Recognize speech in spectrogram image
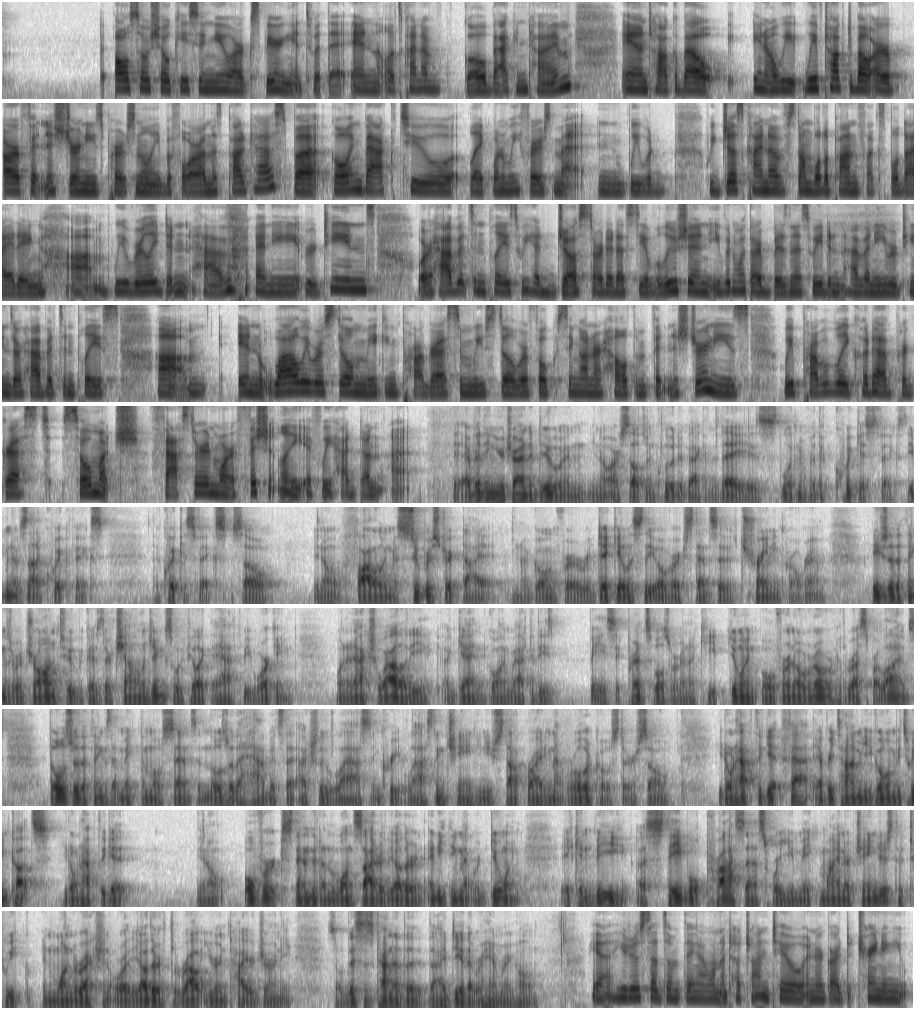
also showcasing you our experience with it. And let's kind of go back in time and talk about you know we we've talked about our our fitness journeys personally before on this podcast but going back to like when we first met and we would we just kind of stumbled upon flexible dieting um, we really didn't have any routines or habits in place. We had just started sd evolution. Even with our business we didn't have any routines or habits in place. Um, and while we were still making progress and we still were focusing on our health and fitness journeys, we probably could have progressed so much faster and more efficiently if we had done that. Yeah, everything you're trying to do, and you know ourselves included back in the day, is looking for the quickest fix, even if it's not a quick fix, the quickest fix. So, you know, following a super strict diet, you know, going for a ridiculously overextensive training program. These are the things we're drawn to because they're challenging, so we feel like they have to be working. When in actuality, again, going back to these basic principles we're going to keep doing over and over and over for the rest of our lives. Those are the things that make the most sense, and those are the habits that actually last and create lasting change. And you stop riding that roller coaster. So you don't have to get fat every time you go in between cuts. You don't have to get, you know, overextended on one side or the other in anything that we're doing. It can be a stable process where you make minor changes to tweak in one direction or the other throughout your entire journey. So this is kind of the, the idea that we're hammering home. Yeah, you just said something I want to touch on too in regard to training you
